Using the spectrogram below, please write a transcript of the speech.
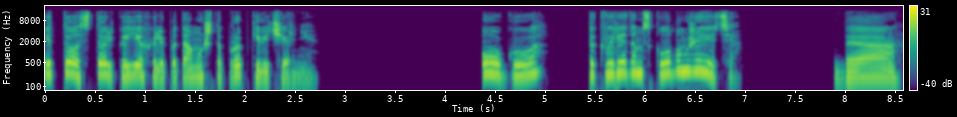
И то столько ехали, потому что пробки вечерние. «Ого! Так вы рядом с клубом живете?» «Да.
